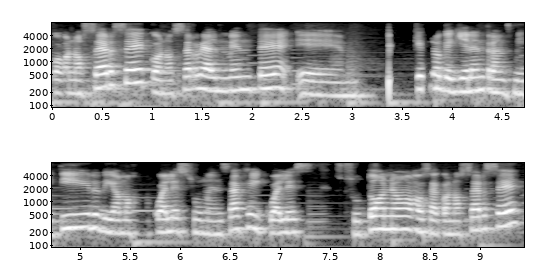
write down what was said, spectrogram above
conocerse, conocer realmente eh, qué es lo que quieren transmitir, digamos, cuál es su mensaje y cuál es su tono, o sea, conocerse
